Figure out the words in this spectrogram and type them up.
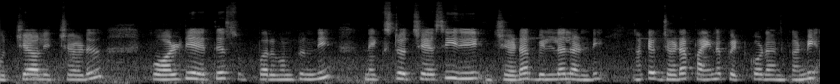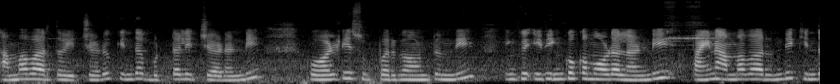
ముత్యాలు ఇచ్చాడు. క్వాలిటీ అయితే సూపర్గా ఉంటుంది. నెక్స్ట్ వచ్చేసి ఇది జడ బిళ్ళలండి. అంటే జడ పైన పెట్టుకోవడానికండి అమ్మవారితో ఇచ్చాడు. కింద బుట్టలు ఇచ్చాడండి. క్వాలిటీ సూపర్గా ఉంటుంది. ఇంక ఇది ఇంకొక మోడల్ అండి. పైన అమ్మవారు ఉంది కింద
